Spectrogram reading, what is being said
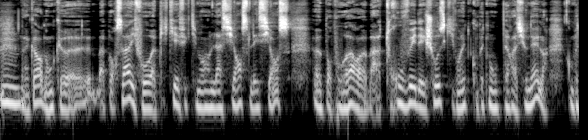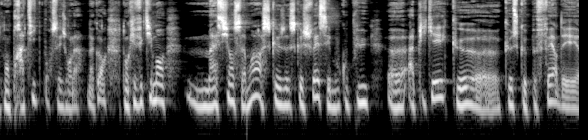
Mm. D'accord. Donc, euh, bah, pour ça, il faut appliquer effectivement la science, les sciences, euh, pour pouvoir euh, bah, trouver des choses qui vont être complètement opérationnelles, complètement pratiques pour ces gens-là. D'accord? Donc, effectivement, ma science à moi, ce que ce que je fais, c'est beaucoup plus appliqué que que ce que peuvent faire des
